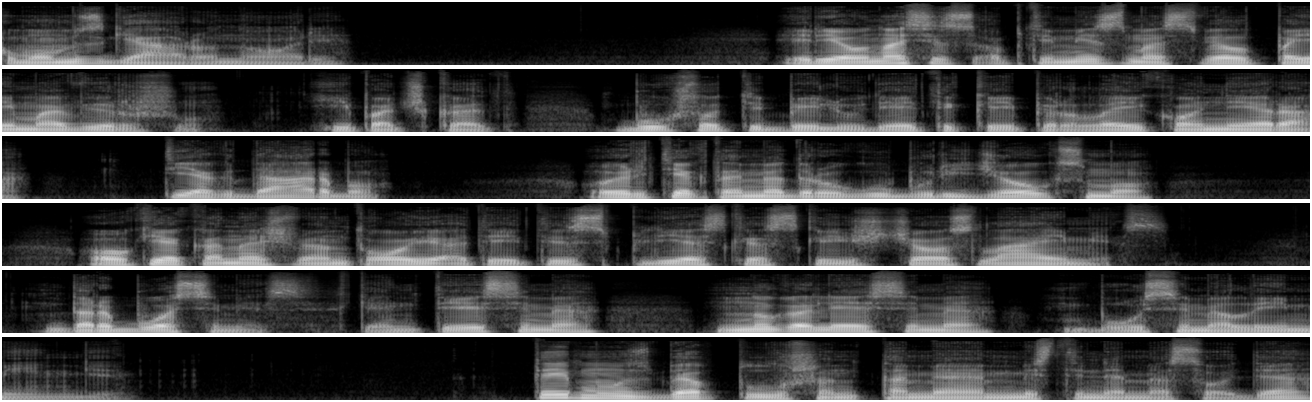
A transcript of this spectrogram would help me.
o mums gero nori. Ir jaunasis optimizmas vėl paima viršų, ypač kad būksoti bei liūdėti kaip ir laiko nėra, tiek darbo, o ir tiek tame draugų būry džiaugsmo, o kiek ana šventoji ateitis plieskės skaiščios laimės. Darbuosimės, kentėsime, nugalėsime, būsime laimingi. Taip mums beplušant tame mistinėme sode,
